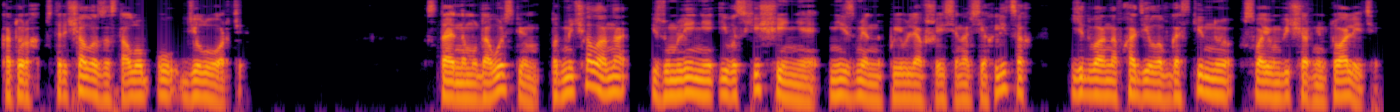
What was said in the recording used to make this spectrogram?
которых встречала за столом у Дилуорти. С тайным удовольствием подмечала она изумление и восхищение, неизменно появлявшиеся на всех лицах, едва она входила в гостиную в своем вечернем туалете.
